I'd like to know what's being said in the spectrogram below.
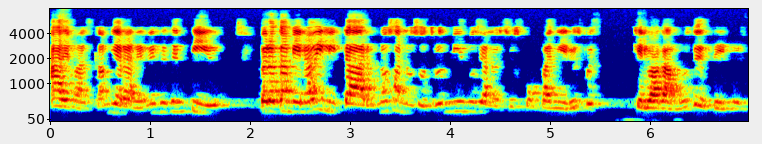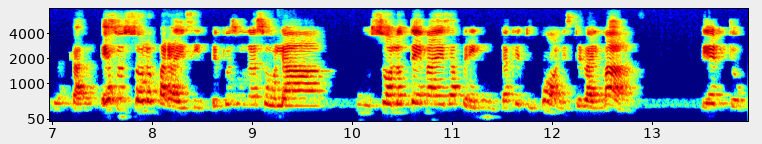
además cambiarán en ese sentido, pero también habilitarnos a nosotros mismos y a nuestros compañeros pues que lo hagamos desde nuestras casas. Eso es solo para decirte pues una sola, un solo tema de esa pregunta que tú pones, pero hay más, ¿cierto?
